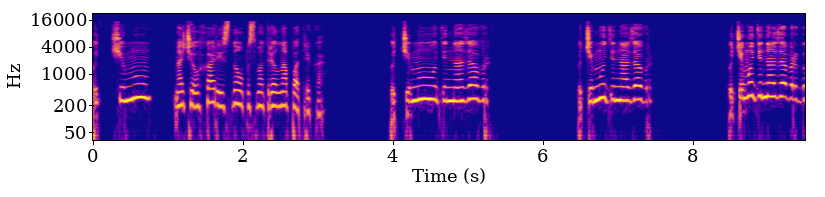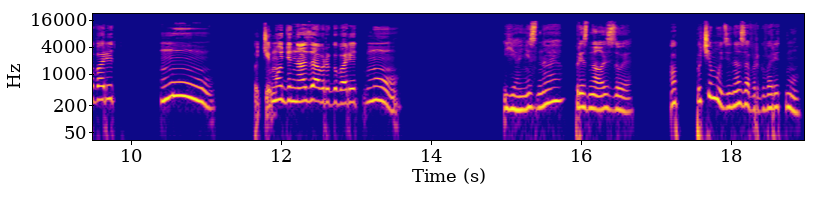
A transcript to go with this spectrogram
«Почему?» — начал Харри и снова посмотрел на Патрика. «Почему динозавр... Почему динозавр... Почему динозавр говорит «му»? Почему динозавр говорит «му»?» «Я не знаю», — призналась Зоя. Почему динозавр говорит «му»?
